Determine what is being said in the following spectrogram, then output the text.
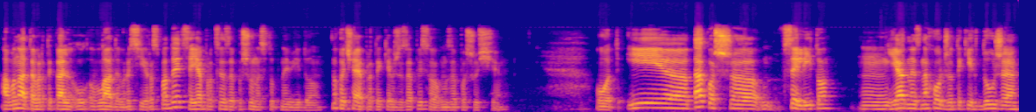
А вона та вертикаль влади в Росії розпадеться, я про це запишу наступне відео. Ну, хоча я про таке вже записував, але запишу ще. От. І е, також е, все літо я не знаходжу таких дуже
